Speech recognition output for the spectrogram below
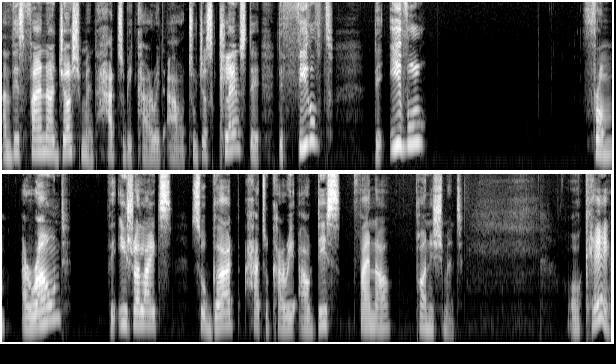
And this final judgment had to be carried out to just cleanse the, the filth, the evil from around the Israelites. So God had to carry out this final punishment. Okay.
